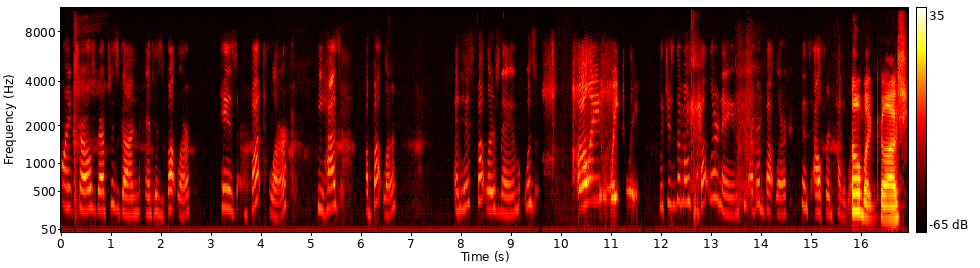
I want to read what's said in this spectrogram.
point, Charles grabbed his gun and his butler. His butler, he has a butler, and his butler's name was, Ollie Wakely. Which is the most butler name to ever butler since Alfred Pennyworth. Oh my gosh.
